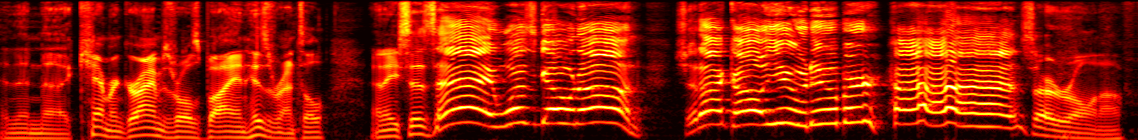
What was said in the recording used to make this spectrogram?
and then uh, Cameron Grimes rolls by in his rental, and he says, "Hey, what's going on? Should I call you an Uber?" Ha! Started rolling off.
